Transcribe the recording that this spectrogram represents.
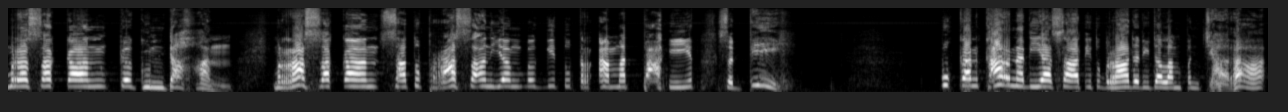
merasakan kegundahan, merasakan satu perasaan yang begitu teramat pahit, sedih. Bukan karena dia saat itu berada di dalam penjara,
